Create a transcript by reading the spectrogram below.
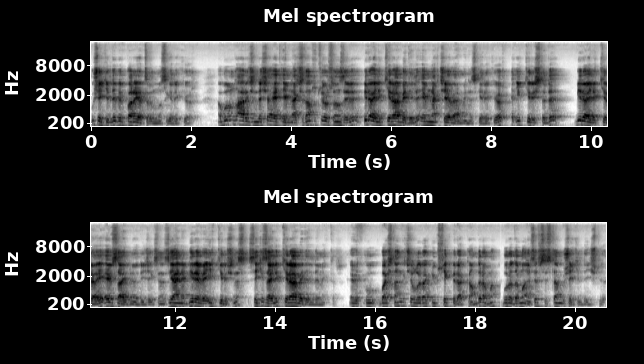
bu şekilde bir para yatırılması gerekiyor. Bunun haricinde şayet emlakçıdan tutuyorsanız evi bir aylık kira bedeli emlakçıya vermeniz gerekiyor. İlk girişte de bir aylık kirayı ev sahibine ödeyeceksiniz. Yani bir eve ilk girişiniz 8 aylık kira bedeli demektir. Evet bu başlangıç olarak yüksek bir rakamdır ama burada maalesef sistem bu şekilde işliyor.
